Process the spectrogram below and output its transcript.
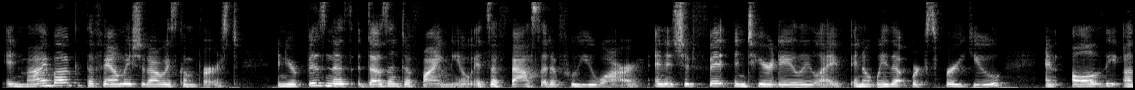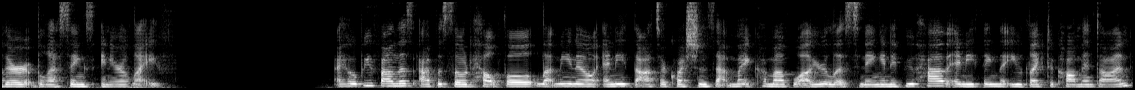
In my book, the family should always come first. And your business doesn't define you, it's a facet of who you are. And it should fit into your daily life in a way that works for you and all of the other blessings in your life. I hope you found this episode helpful. Let me know any thoughts or questions that might come up while you're listening. And if you have anything that you'd like to comment on,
